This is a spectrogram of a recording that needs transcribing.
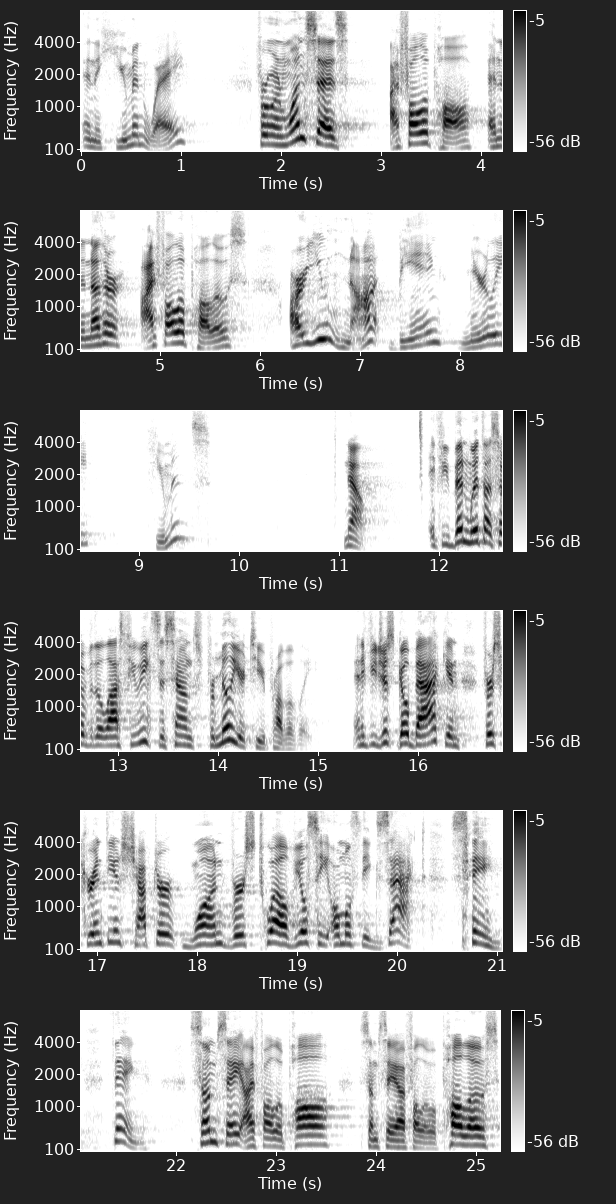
in a human way? For when one says, I follow Paul, and another, I follow Apollos, are you not being merely humans? Now, if you've been with us over the last few weeks, this sounds familiar to you probably. And if you just go back in 1 Corinthians chapter 1 verse 12, you'll see almost the exact same thing. Some say I follow Paul, some say I follow Apollos,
